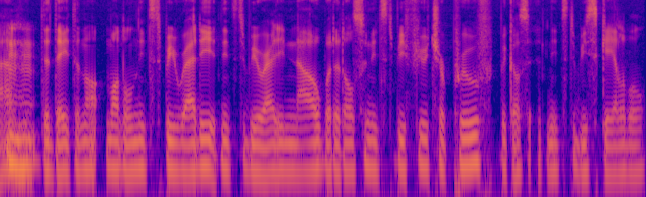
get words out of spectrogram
And Mhm. the data no- model needs to be ready. It needs to be ready now, but it also needs to be future proof because it needs to be scalable.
